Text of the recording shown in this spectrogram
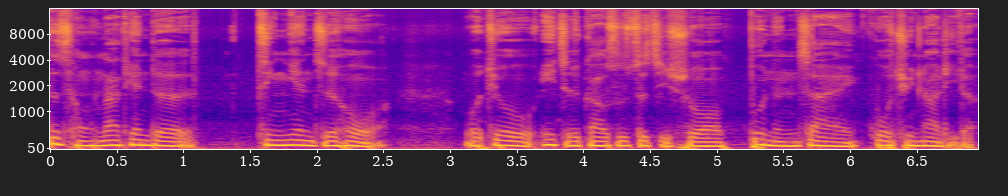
自从那天的经验之后啊，我就一直告诉自己说，不能再过去那里了。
